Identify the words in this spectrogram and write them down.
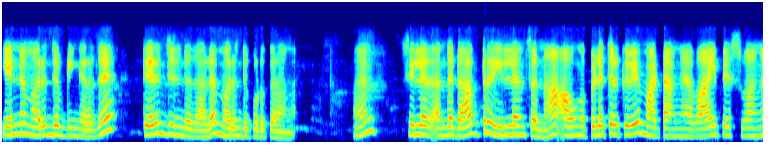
என்ன மருந்து அப்படிங்கறத தெரிஞ்சிருந்ததால மருந்து கொடுக்குறாங்க. சிலர் அந்த டாக்டர் இல்லைன்னு சொன்னா அவங்க பிழைத்திருக்கவே மாட்டாங்க. வாய் பேசுவாங்க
